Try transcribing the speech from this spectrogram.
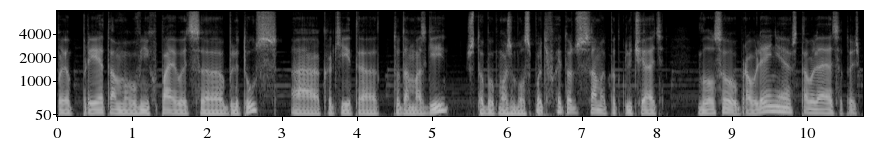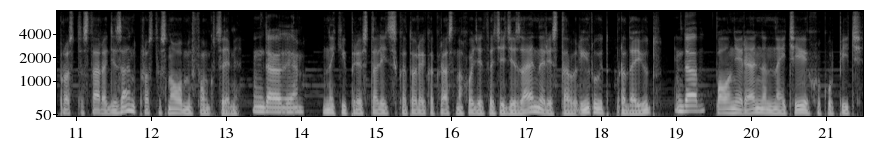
при этом в них впаивается Bluetooth, а какие-то туда мозги, чтобы можно было Spotify тот же самый подключать, голосовое управление вставляется, то есть просто старый дизайн, просто с новыми функциями. Да, да. На Кипре, в столице, которые как раз находят эти дизайны, реставрируют, продают. Да. Вполне реально найти их и купить.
